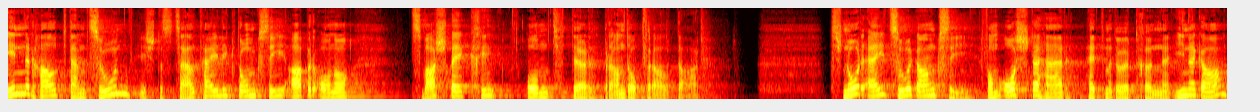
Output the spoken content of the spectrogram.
innerhalb dem Zaun ist das Zeltheiligtum aber auch noch das Waschbecken und der Brandopferaltar. Es war nur ein Zugang. Vom Osten her hätte man dort reingehen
